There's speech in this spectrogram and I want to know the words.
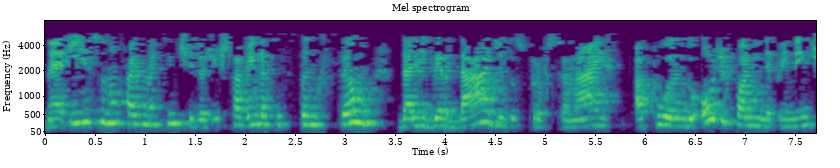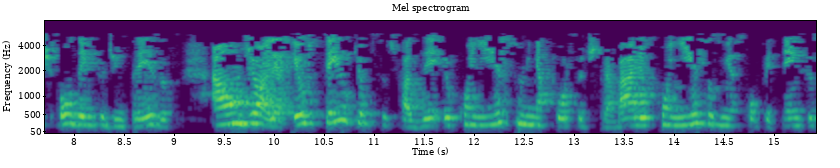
Né? E isso não faz mais sentido. A gente está vendo essa expansão da liberdade dos profissionais atuando ou de forma independente ou dentro de empresas, aonde, olha, eu sei o que eu preciso fazer, eu conheço minha força de trabalho, eu conheço as minhas competências,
